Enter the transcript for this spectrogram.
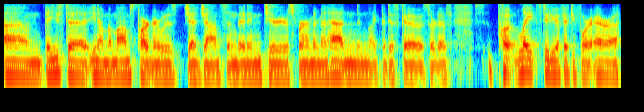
um, they used to, you know, my mom's partner was Jed Johnson, an interiors firm in Manhattan, in like the disco sort of late Studio 54 era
